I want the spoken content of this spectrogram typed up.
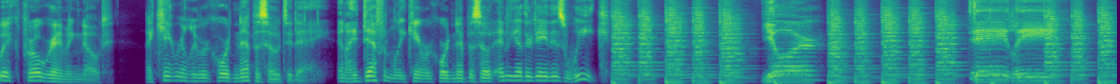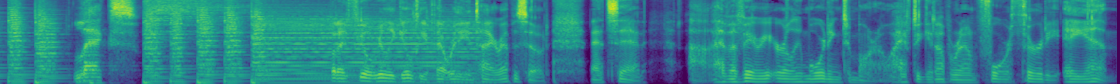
Quick programming note I can't really record an episode today, and I definitely can't record an episode any other day this week. Your Daily Lex. But I'd feel really guilty if that were the entire episode. That said, uh, I have a very early morning tomorrow. I have to get up around 4:30 a.m.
